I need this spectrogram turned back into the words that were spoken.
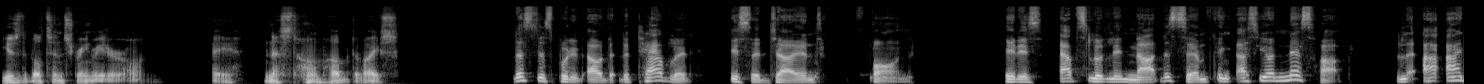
use the built-in screen reader on a Nest Home Hub device. let's just put it out that the tablet is a giant phone. It is absolutely not the same thing as your Nest. L- I, I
